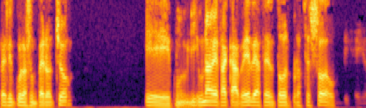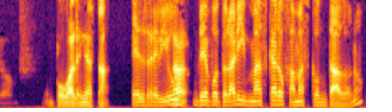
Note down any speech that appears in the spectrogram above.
película Super 8. Y, y una vez acabé de hacer todo el proceso, dije yo, pues vale, ya está el review ah. de Fotolari más caro jamás contado, ¿no?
